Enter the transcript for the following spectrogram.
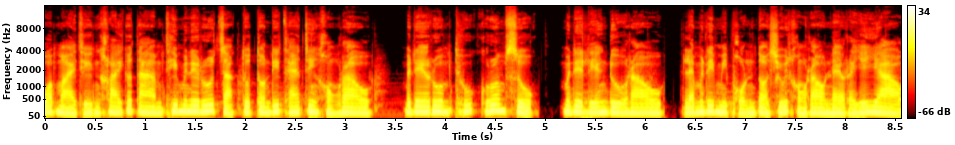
ว่าหมายถึงใครก็ตามที่ไม่ได้รู้จักตัวตนที่แท้จริงของเรา ไม่ได้ร่วมทุกข์ร่วมสุข ไม่ได้เลี้ยงดูเรา และไม่ได้มีผลต่อชีวิตของเราในระยะยาว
